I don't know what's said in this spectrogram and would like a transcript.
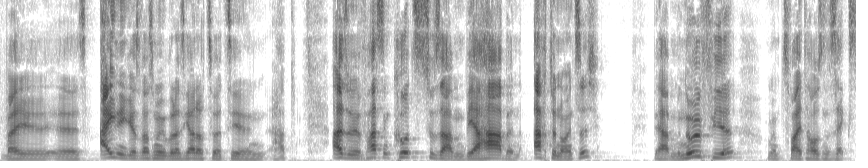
Weil äh, es einiges, was man über das Jahr noch zu erzählen hat. Also, wir fassen kurz zusammen. Wir haben 98, wir haben 04 und wir haben 2006.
